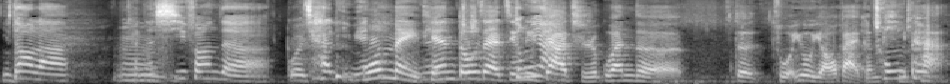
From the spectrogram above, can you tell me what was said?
你到了可能西方的国家里面，我每天都在经历价值观的的左右摇摆跟批判，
